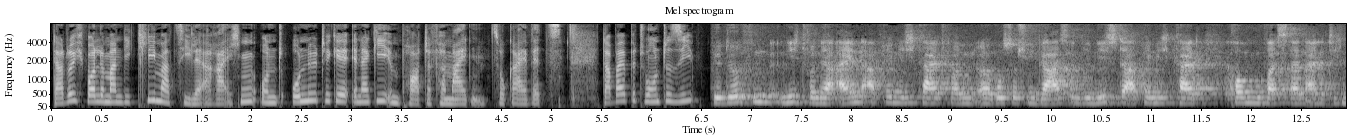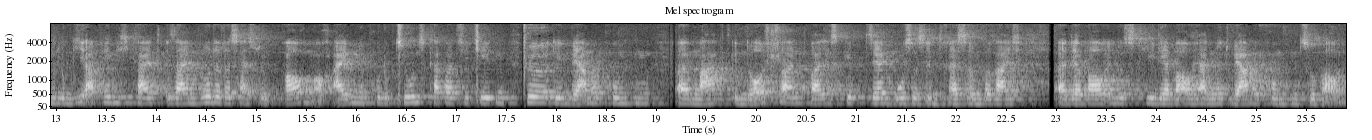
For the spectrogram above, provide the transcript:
Dadurch wolle man die Klimaziele erreichen und unnötige Energieimporte vermeiden, so Geiwitz. Dabei betonte sie, wir dürfen nicht von der einen Abhängigkeit von äh, russischem Gas in die nächste Abhängigkeit kommen, was dann eine Technologieabhängigkeit sein würde. Das heißt, wir brauchen auch eigene Produktionskapazitäten für den Wärmepumpenmarkt in Deutschland, weil es gibt sehr großes Interesse im Bereich äh, der Bauindustrie, der Bauherren mit Wärmepumpen zu bauen.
